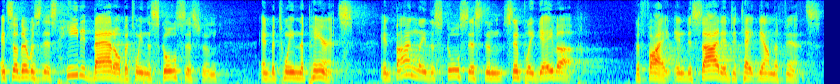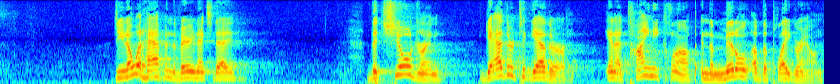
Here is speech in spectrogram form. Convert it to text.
And so there was this heated battle between the school system and between the parents. And finally, the school system simply gave up the fight and decided to take down the fence. Do you know what happened the very next day? The children gathered together in a tiny clump in the middle of the playground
